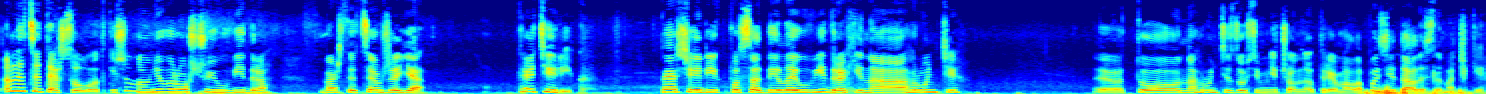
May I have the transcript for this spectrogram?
Але це теж солодкий. Шановні, вирощую відра. Бачите, це вже я третій рік. Перший рік посадила у відрах і на ґрунті, Е, то на ґрунті зовсім нічого не отримала. Поз'їдали слимачки.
